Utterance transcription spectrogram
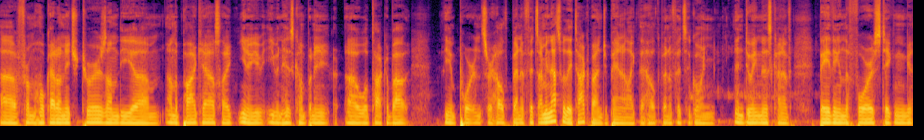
uh, from Hokkaido Nature Tours on the um, on the podcast, like you know, even his company uh, will talk about the importance or health benefits. I mean, that's what they talk about in Japan. Are like the health benefits of going and doing this kind of bathing in the forest, taking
